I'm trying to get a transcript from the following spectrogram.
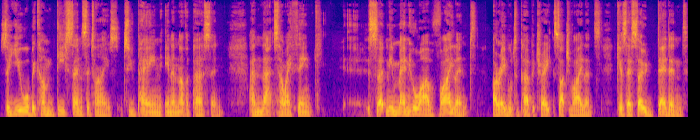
so you will become desensitized to pain in another person. And that's how I think certainly men who are violent are able to perpetrate such violence because they're so deadened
